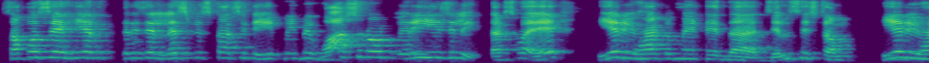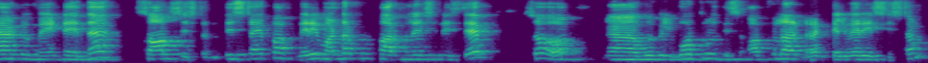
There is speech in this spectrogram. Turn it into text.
suppose say here there is a less viscosity it will be washed out very easily. That's why here you have to maintain the gel system here you have to maintain the sol system. This type of very wonderful formulation is there. So uh, we will go through this ocular drug delivery system.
